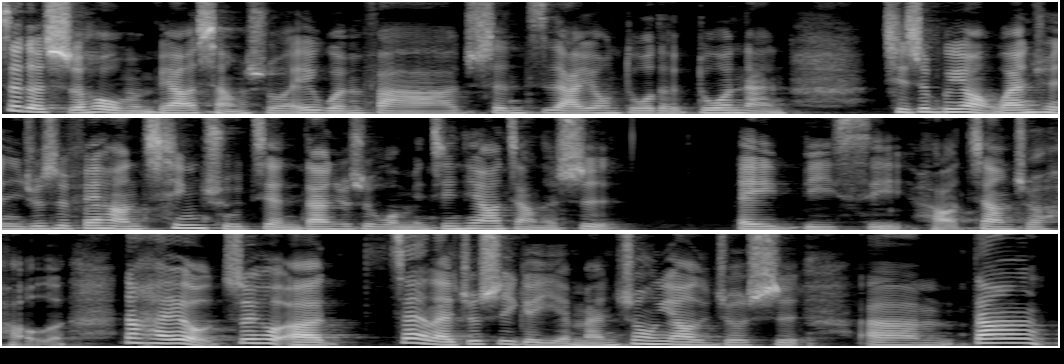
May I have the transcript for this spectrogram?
这个时候我们不要想说，诶，文法啊、生字啊用多的多难。其实不用，完全你就是非常清楚简单，就是我们今天要讲的是 A B C，好，这样就好了。那还有最后呃，再来就是一个也蛮重要的，就是嗯，当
